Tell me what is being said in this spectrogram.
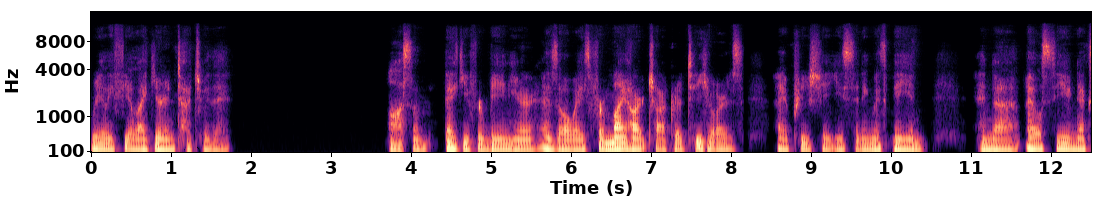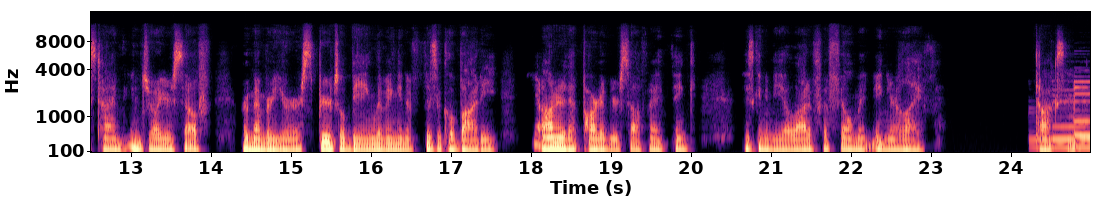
really feel like you're in touch with it. Awesome. Thank you for being here, as always, from my heart chakra to yours. I appreciate you sitting with me, and and uh, I will see you next time. Enjoy yourself. Remember, you're a spiritual being living in a physical body. Honor that part of yourself, and I think is going to be a lot of fulfillment in your life. Talk soon.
